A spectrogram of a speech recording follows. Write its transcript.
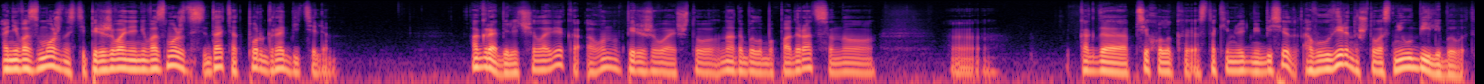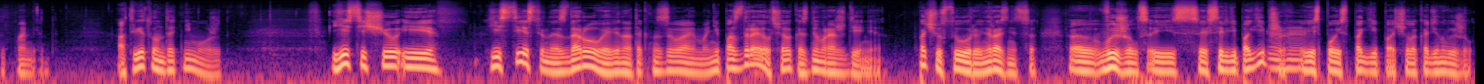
о невозможности, переживание невозможности дать отпор грабителям. Ограбили человека, а он переживает, что надо было бы подраться, но э, когда психолог с такими людьми беседует, а вы уверены, что вас не убили бы в этот момент? Ответ он дать не может. Есть еще и естественная, здоровая вина, так называемая. Не поздравил человека с днем рождения. Почувствуй уровень, разницу. Э, выжил из, среди погибших, mm-hmm. весь поезд погиб, а человек один выжил.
